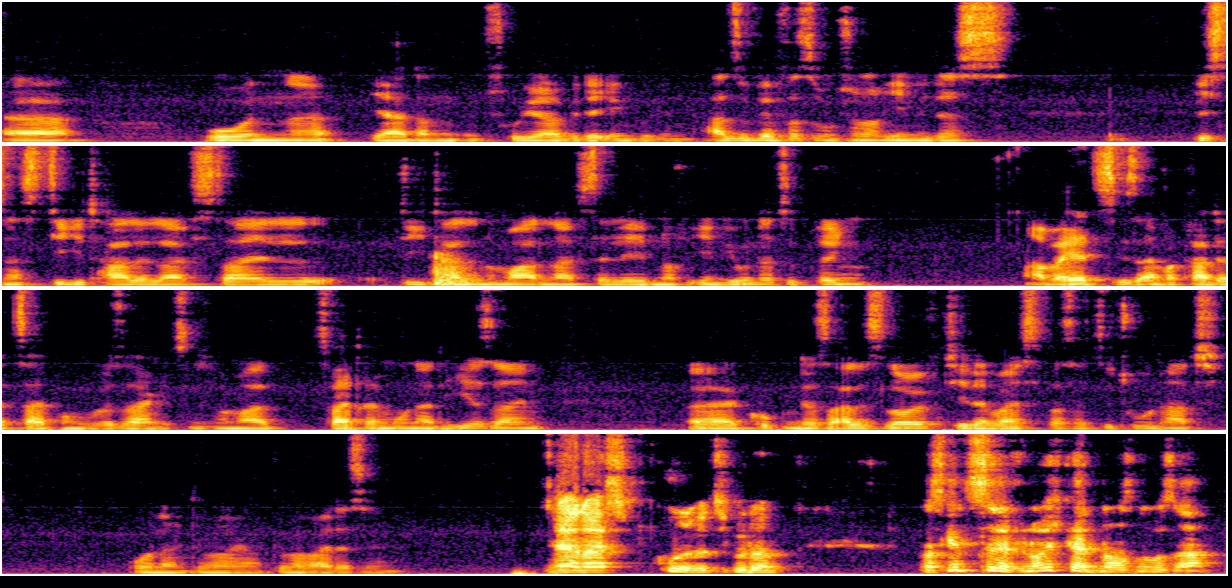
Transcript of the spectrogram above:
Äh, und äh, ja, dann im Frühjahr wieder irgendwo hin. Also wir versuchen schon noch irgendwie das bisschen das digitale Lifestyle, digitale Nomaden-Lifestyle-Leben noch irgendwie unterzubringen. Aber jetzt ist einfach gerade der Zeitpunkt, wo wir sagen, jetzt müssen wir mal zwei, drei Monate hier sein äh, gucken, dass alles läuft, jeder weiß, was er zu tun hat und dann können wir, können wir weitersehen. Ja, nice, cool, hört sich gut an. Was gibt's äh, für Neuigkeiten aus den USA?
